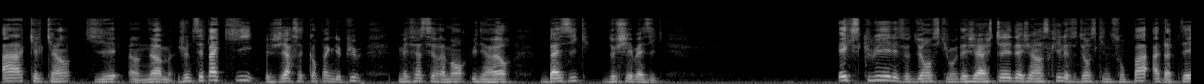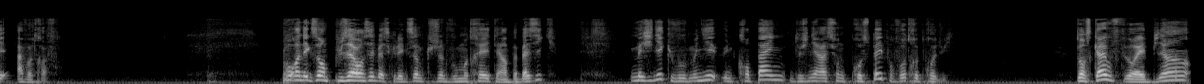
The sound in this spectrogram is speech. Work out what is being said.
à quelqu'un qui est un homme. Je ne sais pas qui gère cette campagne de pub, mais ça c'est vraiment une erreur basique de chez basique excluez les audiences qui ont déjà acheté, déjà inscrit, les audiences qui ne sont pas adaptées à votre offre. Pour un exemple plus avancé, parce que l'exemple que je viens de vous montrer était un peu basique, imaginez que vous meniez une campagne de génération de prospects pour votre produit. Dans ce cas, vous ferez bien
